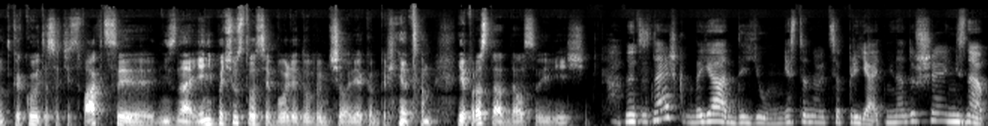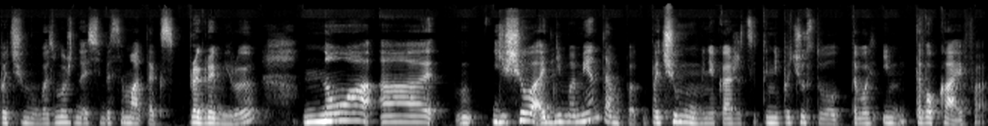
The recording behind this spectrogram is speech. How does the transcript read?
вот какой-то сатисфакции, не знаю, я не почувствовал себя более добрым человеком при этом. Я просто отдал свои вещи. Но ты знаешь, когда я отдаю, мне становится приятнее на душе. Не знаю почему, возможно, я себя сама так спрограммирую. Но еще одним моментом, почему, мне кажется, ты не почувствовал того, им, того кайфа,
